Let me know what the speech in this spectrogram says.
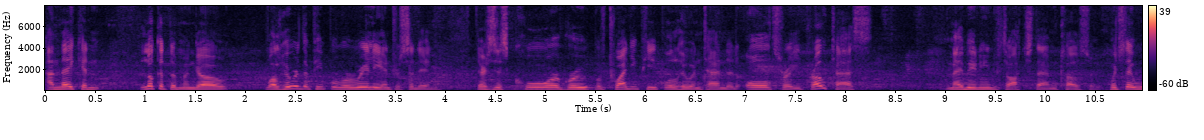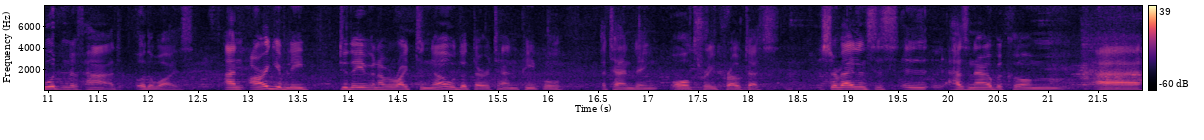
and they can look at them and go, well, who are the people we're really interested in? There's this core group of 20 people who attended all three protests maybe you need to touch them closer, which they wouldn't have had otherwise. And arguably, do they even have a right to know that there are 10 people attending all three protests? Surveillance is, is, has now become uh,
